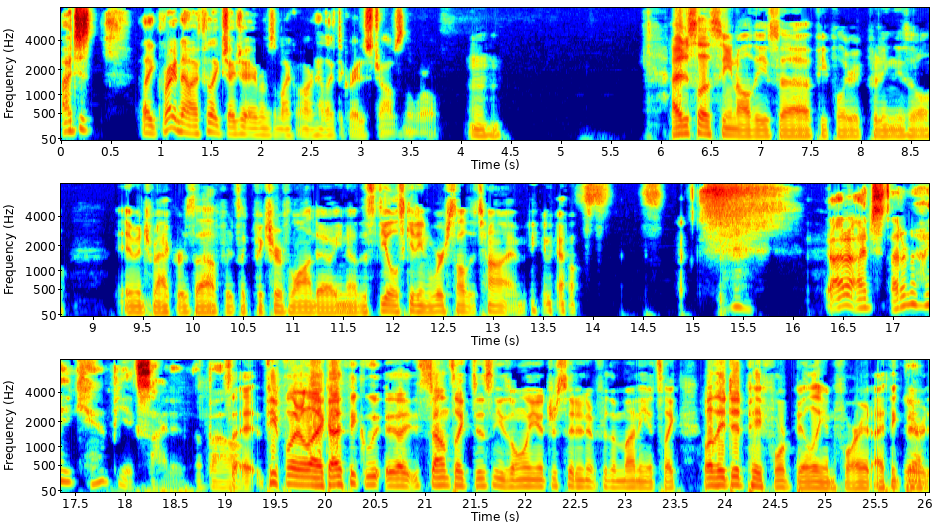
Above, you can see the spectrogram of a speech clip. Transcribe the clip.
I just like right now, I feel like J.J. Abrams and Michael Arndt had like the greatest jobs in the world. Mm-hmm. I just love seeing all these uh, people are putting these little image macros up. It's like picture of Lando. You know, this deal is getting worse all the time. You know, I don't, I just, I don't know how you can't be excited about. so, uh, people are like, I think uh, it sounds like Disney's only interested in it for the money. It's like, well, they did pay four billion for it. I think they're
